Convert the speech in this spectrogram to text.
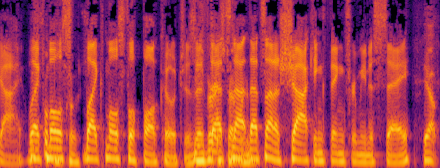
guy, like most coach. like most football coaches. That's not that's not a shocking thing for me to say Yep.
